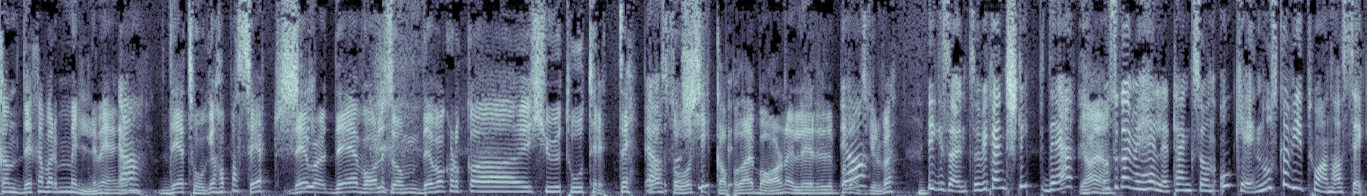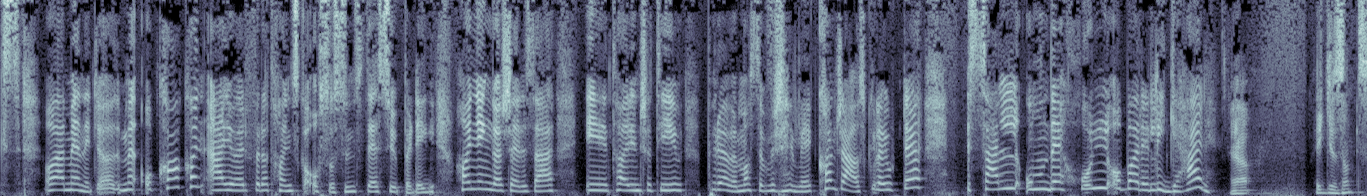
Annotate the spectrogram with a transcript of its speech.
kan, det kan bare melde med en gang. Ja. Det toget har passert. Det var, det var, liksom Det var klokka 22.30 da ja, han stod og kikka på deg i baren eller på ja, dansegulvet. Ikke sant. Så vi kan slippe det. Og så kan vi heller tenke sånn OK, nå skal vi to ha sex. Og jeg mener ikke men, Og hva kan jeg gjøre for at han skal også synes det er superdigg? Han engasjerer seg, tar initiativ, prøver masse forskjellig. Kanskje jeg skulle ha gjort det, selv om det holder å bare ligge her. Ja. Ikke sant?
